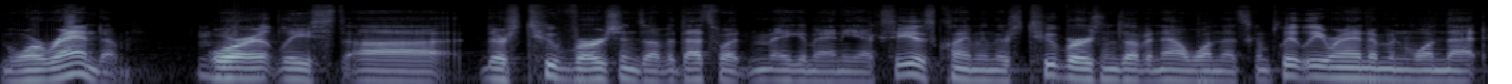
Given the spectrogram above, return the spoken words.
more random. Or at least uh, there's two versions of it. That's what Mega Man EXE is claiming. There's two versions of it now. One that's completely random, and one that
